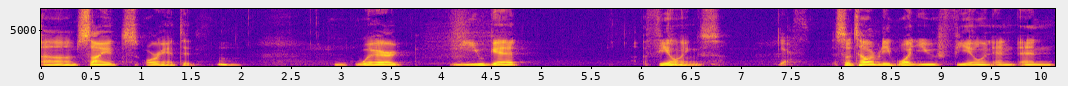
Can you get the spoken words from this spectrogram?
um, science oriented, where you get feelings. So tell everybody what you feel and, and, and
